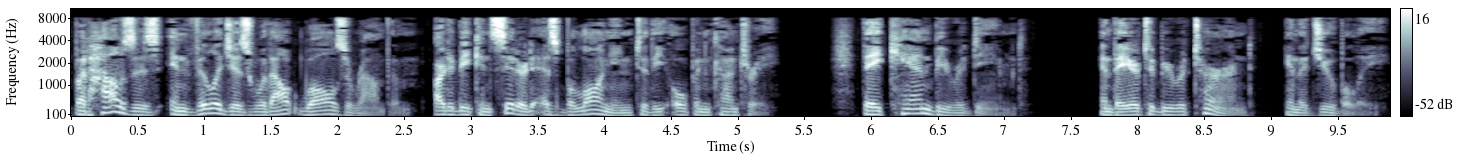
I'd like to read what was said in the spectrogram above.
But houses in villages without walls around them are to be considered as belonging to the open country. They can be redeemed and they are to be returned in the jubilee.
